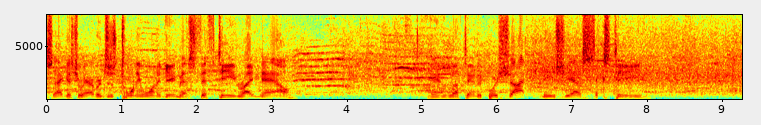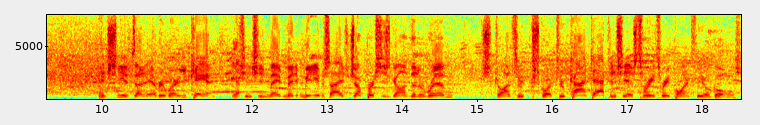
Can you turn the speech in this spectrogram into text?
Sagister averages 21 a game, has 15 right now. And left-handed push shot means she has 16. And she has done it everywhere you can. Yep. She, she's made medium-sized jumpers. She's gone to the rim. She's drawn through, scored through contact, and she has three three-point field goals.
